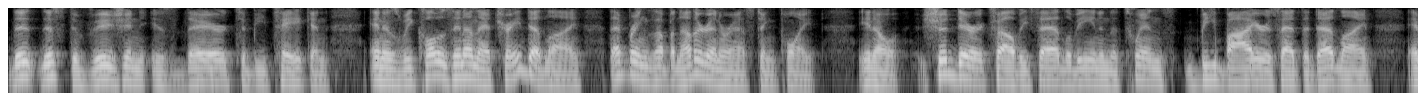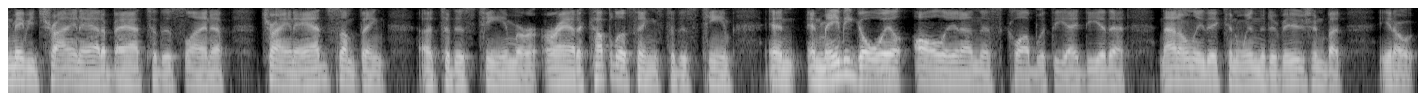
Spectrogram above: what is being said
this, this division is there to be taken. And as we close in on that trade deadline, that brings up another interesting point. You know, should Derek Falvey, Thad Levine, and the Twins be buyers at the deadline and maybe try and add a bat to this lineup, try and add something uh, to this team or, or add a couple of things to this team and and maybe go all in on this club with the idea that not only they can win the division, but you know,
